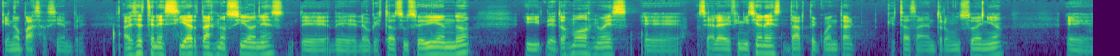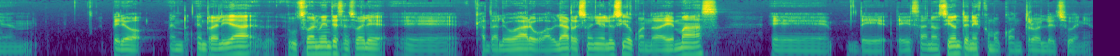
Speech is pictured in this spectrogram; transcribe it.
que no pasa siempre. A veces tenés ciertas nociones de, lo que está sucediendo y de todos modos no es, eh, o sea, la definición es darte cuenta que estás adentro de un sueño, eh, pero en, en realidad usualmente se suele catalogar o hablar de sueño lúcido cuando además de, de esa noción tenés como control del sueño.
